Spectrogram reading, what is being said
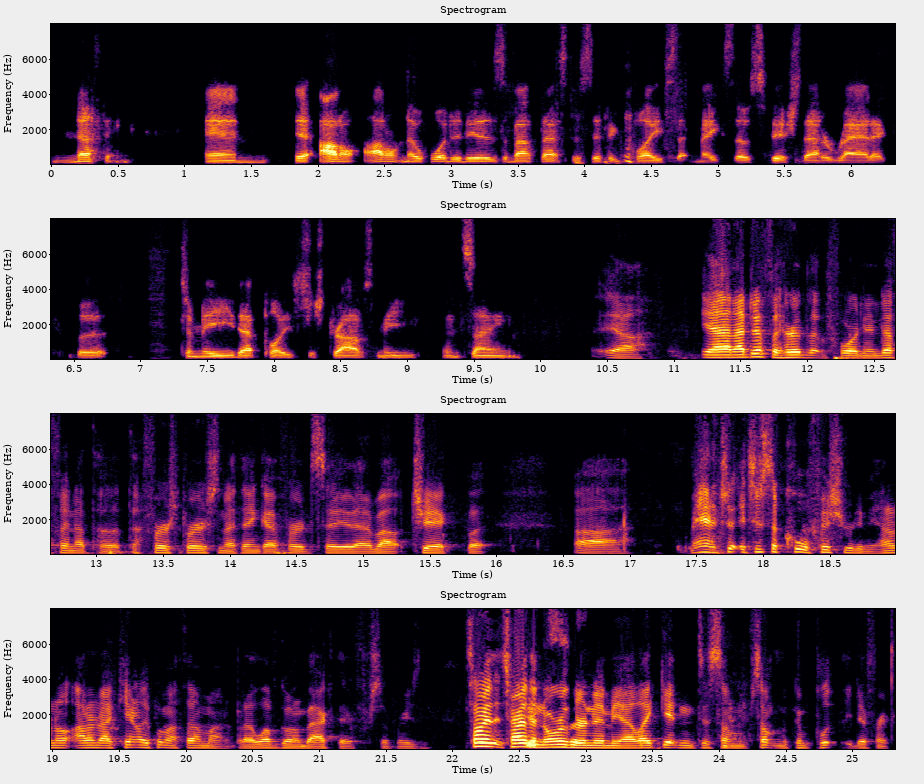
nothing. And I don't I don't know what it is about that specific place that makes those fish that erratic, but to me that place just drives me insane. Yeah. Yeah, and I definitely heard that before, and you're definitely not the, the first person I think I've heard say that about Chick, but uh man, it's, it's just a cool fishery to me. I don't know, I don't know, I can't really put my thumb on it, but I love going back there for some reason. Sorry, sorry, the northern in me. I like getting to some something completely different.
